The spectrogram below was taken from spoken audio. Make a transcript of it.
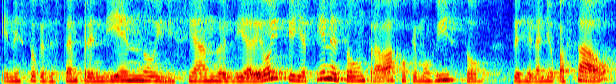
en esto que se está emprendiendo, iniciando el día de hoy, que ya tiene todo un trabajo que hemos visto desde el año pasado,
